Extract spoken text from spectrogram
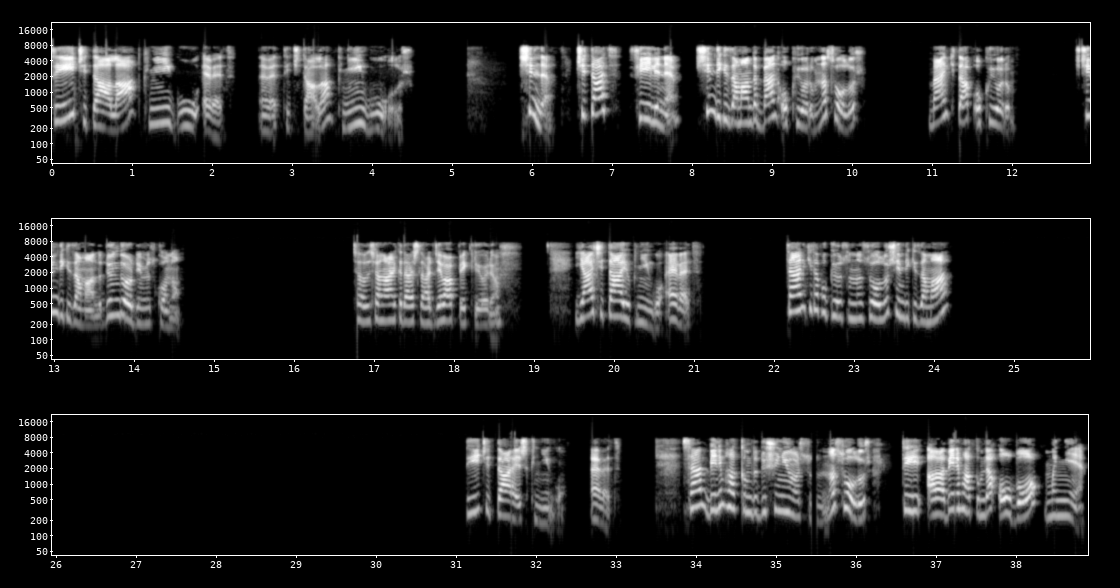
Ty czytała knigu. Evet. Evet. Ty czytała knigu olur. Şimdi çitat fiiline şimdiki zamanda ben okuyorum nasıl olur? Ben kitap okuyorum. Şimdiki zamanda dün gördüğümüz konu. Çalışan arkadaşlar cevap bekliyorum. Ya читаю knigu. Evet. Sen kitap okuyorsun nasıl olur şimdiki zaman? Ты читаешь книгу. Evet. Sen benim hakkımda düşünüyorsun. Nasıl olur? Benim hakkımda obo mnie.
